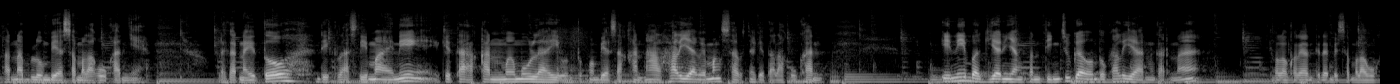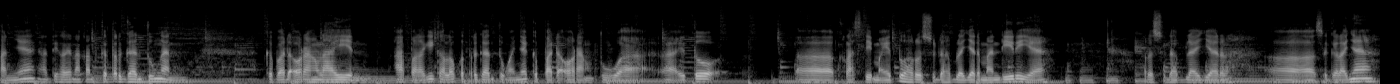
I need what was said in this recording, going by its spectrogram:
karena belum biasa melakukannya. Oleh karena itu, di kelas 5 ini kita akan memulai untuk membiasakan hal-hal yang memang seharusnya kita lakukan. Ini bagian yang penting juga untuk kalian karena kalau kalian tidak bisa melakukannya, nanti kalian akan ketergantungan kepada orang lain. Apalagi kalau ketergantungannya kepada orang tua. Nah itu uh, kelas 5 itu harus sudah belajar mandiri ya. Harus sudah belajar uh, segalanya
